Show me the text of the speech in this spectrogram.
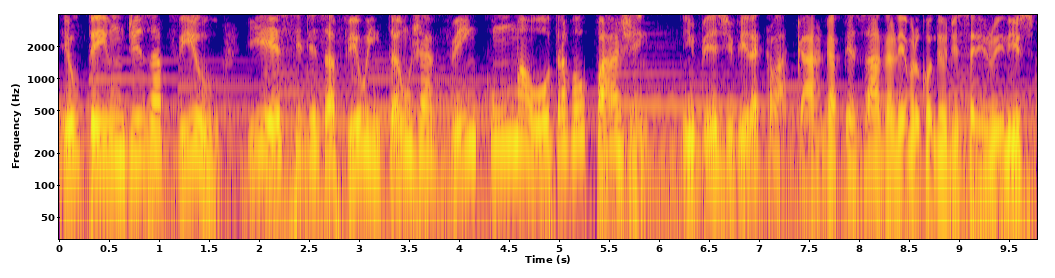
eu tenho um desafio e esse desafio então já vem com uma outra roupagem. Em vez de vir aquela carga pesada, lembra quando eu disse ali no início?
